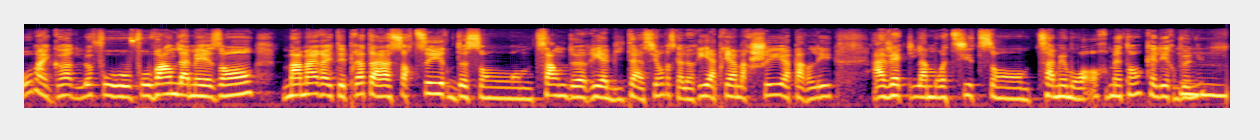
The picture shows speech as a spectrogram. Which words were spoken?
Oh my God, là, il faut, faut vendre la maison. Ma mère a été prête à sortir de son centre de réhabilitation parce qu'elle a réappris à marcher, à parler avec la moitié de, son, de sa mémoire, mettons, qu'elle est revenue.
